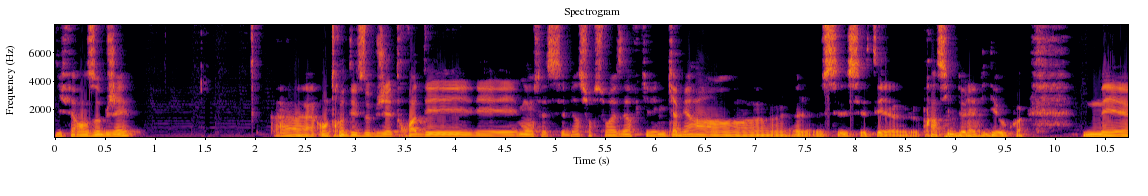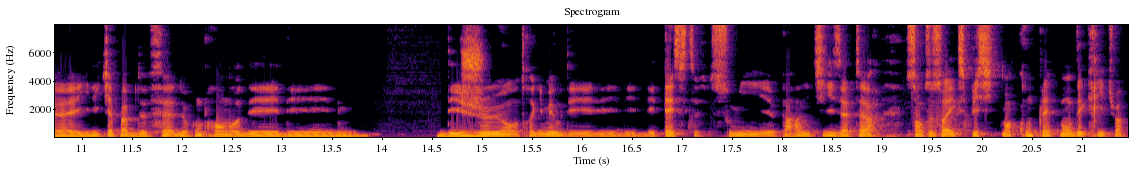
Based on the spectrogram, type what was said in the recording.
différents objets. Euh, entre des objets 3D et des bon c'est bien sûr sous réserve qu'il ait une caméra hein, euh, c'était le principe de la vidéo quoi. Mais euh, il est capable de faire de comprendre des des des jeux entre guillemets ou des, des, des tests soumis par un utilisateur sans que ce soit explicitement complètement décrit tu vois.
